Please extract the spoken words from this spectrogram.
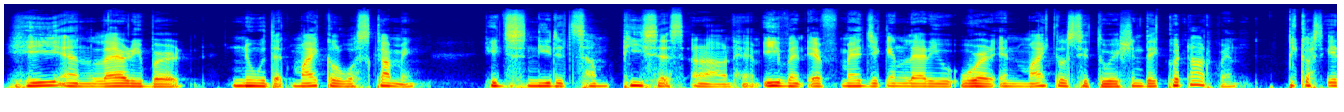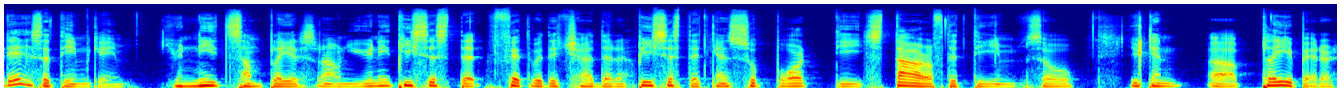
he and Larry Bird knew that Michael was coming he just needed some pieces around him. Even if Magic and Larry were in Michael's situation, they could not win because it is a team game. You need some players around you. You need pieces that fit with each other, pieces that can support the star of the team. So you can uh, play better,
